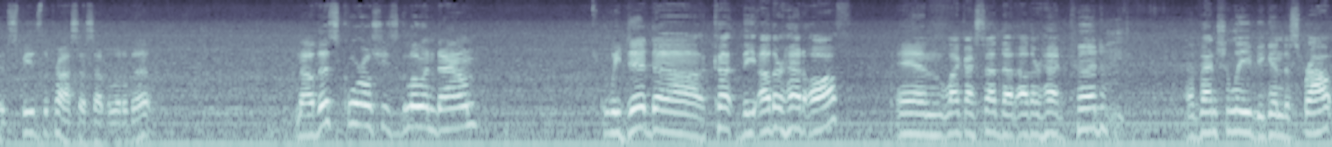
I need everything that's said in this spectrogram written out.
it speeds the process up a little bit. Now this coral she's gluing down, we did uh, cut the other head off and like I said that other head could eventually begin to sprout.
